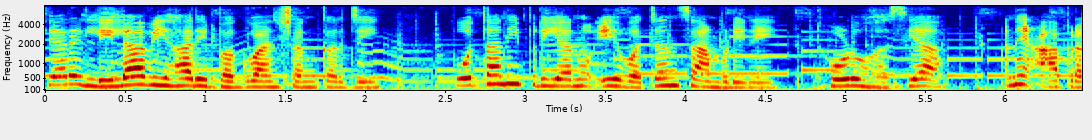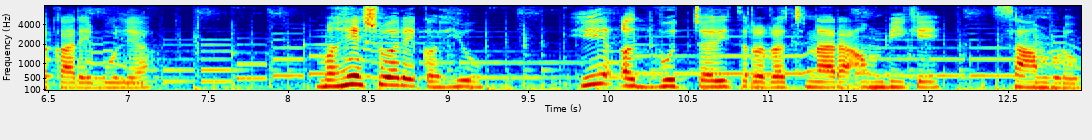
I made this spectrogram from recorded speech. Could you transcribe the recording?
ત્યારે લીલા વિહારી ભગવાન શંકરજી પોતાની પ્રિયાનું એ વચન સાંભળીને થોડું હસ્યા અને આ પ્રકારે બોલ્યા. મહેશ્વરે કહ્યું, હે અદ્ભુત ચરિત્ર રચનારા અંબિકે, સાંભળો.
